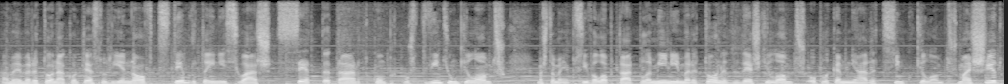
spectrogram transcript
A meia maratona acontece no dia 9 de setembro, tem início às 7 da tarde, com um percurso de 21 km, mas também é possível optar pela mini maratona de 10 km ou pela caminhada de 5 km. Mais cedo,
